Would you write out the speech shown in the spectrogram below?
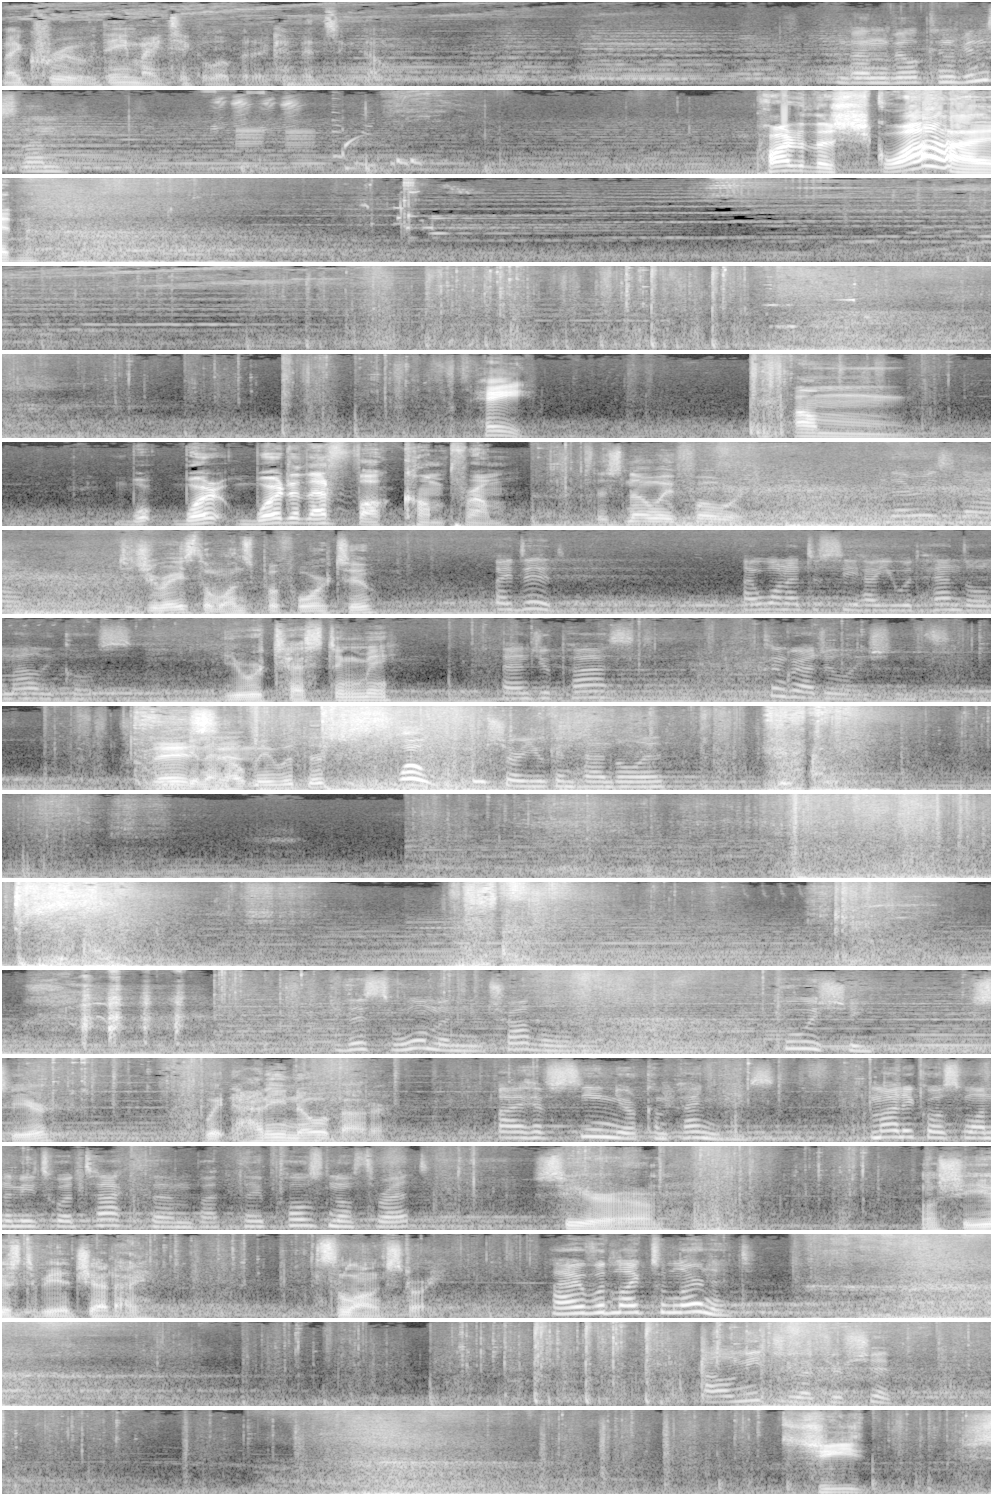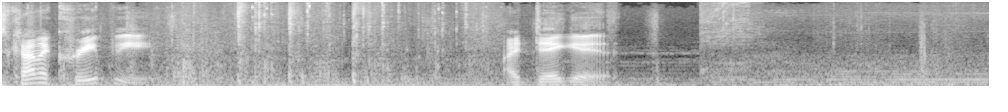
My crew, they might take a little bit of convincing, though. Then we'll convince them. Part of the squad. Hey. Um. Wh where where did that fuck come from? There's no way forward. There is now. Did you raise the ones before, too? I did. I wanted to see how you would handle Malicos. You were testing me? And you passed. Congratulations. Are you gonna help me with this? Whoa! I'm sure you can handle it. This woman you travel with, who is she? Cere? Wait, how do you know about her? I have seen your companions. Malicos wanted me to attack them, but they posed no threat. Cere, um... Well, she used to be a Jedi. It's a long story. I would like to learn it. I'll meet you at your ship. She she's kind of creepy. I dig it.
